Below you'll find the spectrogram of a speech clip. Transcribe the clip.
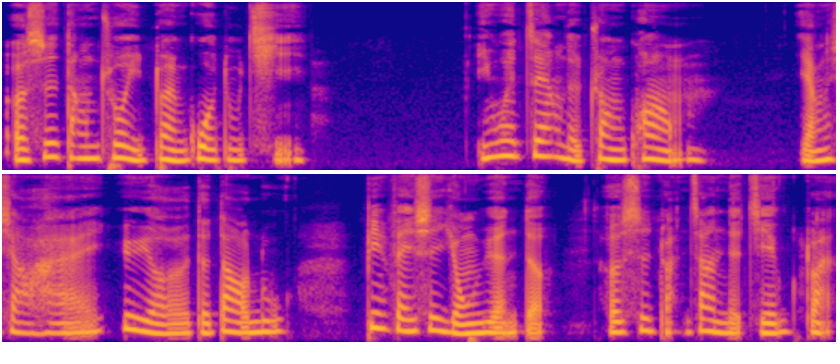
而是当做一段过渡期。因为这样的状况，养小孩、育儿的道路，并非是永远的，而是短暂的阶段。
